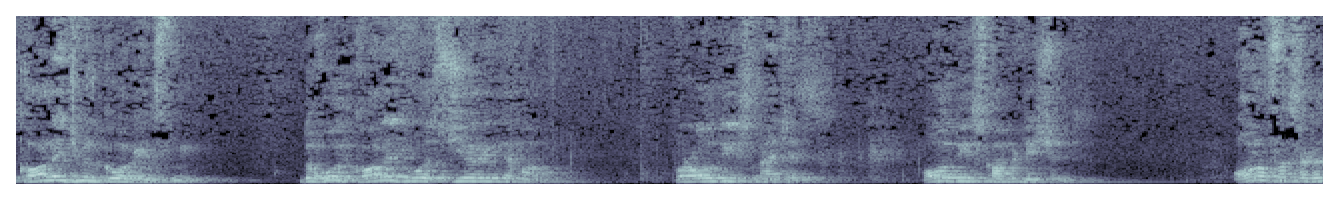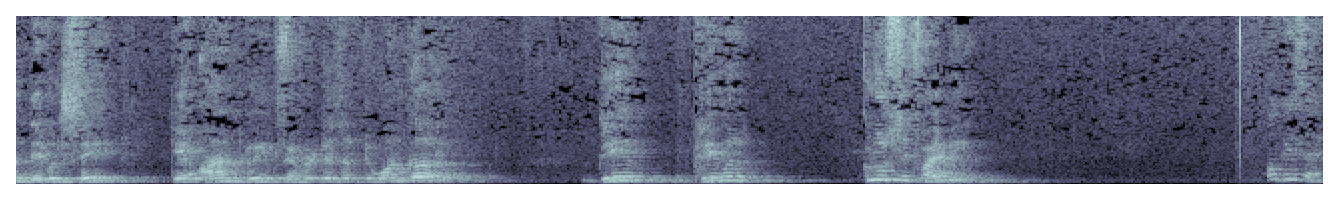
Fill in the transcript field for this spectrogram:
college will go against me. The whole college was cheering them up for all these matches, all these competitions All of a sudden they will say, okay, I am doing favoritism to one girl. They, they will crucify me. Okay, sir.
